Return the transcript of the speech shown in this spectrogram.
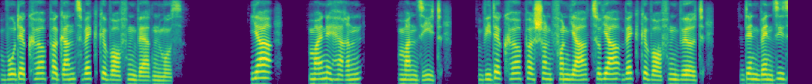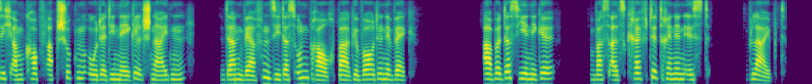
wo der Körper ganz weggeworfen werden muss. Ja, meine Herren, man sieht, wie der Körper schon von Jahr zu Jahr weggeworfen wird, denn wenn Sie sich am Kopf abschuppen oder die Nägel schneiden, dann werfen Sie das unbrauchbar gewordene weg. Aber dasjenige, was als Kräfte drinnen ist, bleibt.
